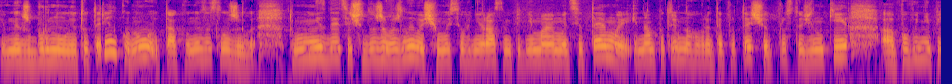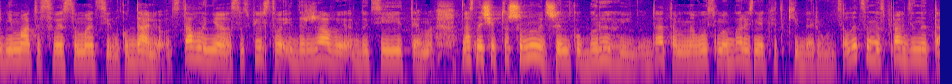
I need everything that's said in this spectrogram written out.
і в них жбурнули ту тарілку, ну так вони заслужили. Тому мені здається, що дуже важливо, що ми сьогодні разом піднімаємо ці теми, і нам потрібно говорити про те, що просто жінки е, повинні піднімати свою самооцінку. Далі, от ставлення суспільства і держави до цієї теми. Нас, начебто, шанують жінку берегиню, да, там на 8 березня квітки дарують, але це насправді не так.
